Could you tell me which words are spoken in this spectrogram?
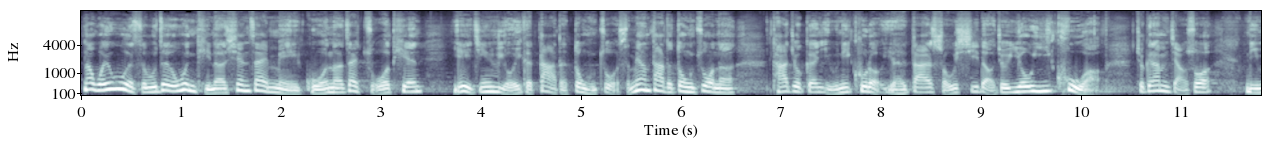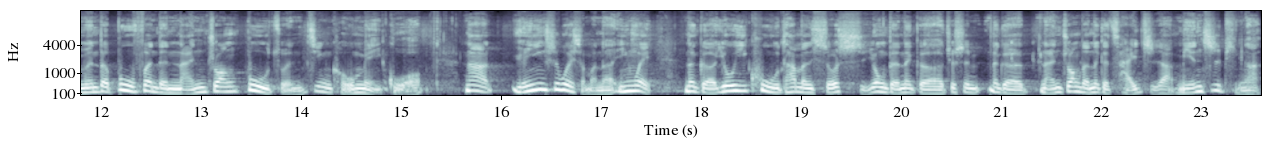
那维吾尔族这个问题呢，现在美国呢，在昨天也已经有一个大的动作。什么样大的动作呢？他就跟 Uniqlo 也是大家熟悉的，就优衣库啊，就跟他们讲说，你们的部分的男装不准进口美国。那原因是为什么呢？因为那个优衣库他们所使用的那个就是那个男装的那个材质啊，棉制品啊，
